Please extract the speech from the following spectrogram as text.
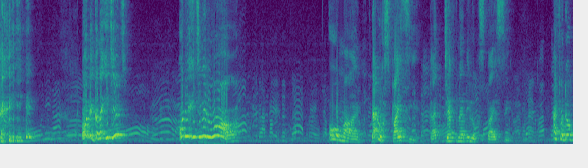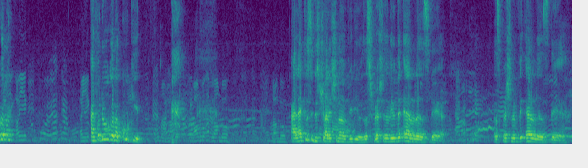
oh, they're gonna eat it? Oh, they're eating it raw. Oh my, that looks spicy. That definitely looks spicy. I thought they were gonna. I thought they were gonna cook it. I like to see these traditional videos, especially with the elders there. Especially with the elders there.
